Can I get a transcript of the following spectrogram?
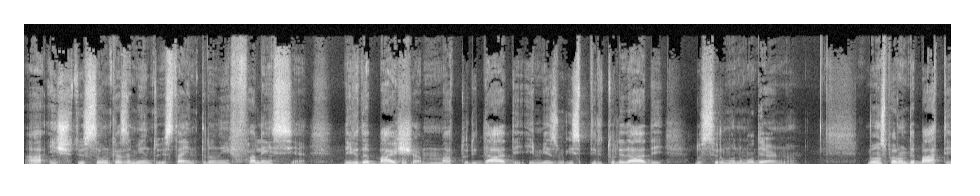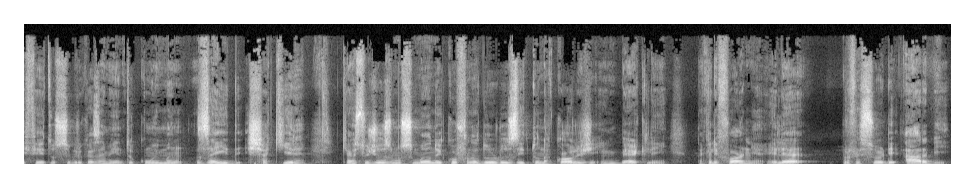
A instituição casamento está entrando em falência devido à baixa maturidade e mesmo espiritualidade do ser humano moderno. Vamos para um debate feito sobre o casamento com o imã Zaid Shakir, que é um estudioso muçulmano e cofundador do Zaytuna College em Berkeley, na Califórnia. Ele é professor de árabe,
